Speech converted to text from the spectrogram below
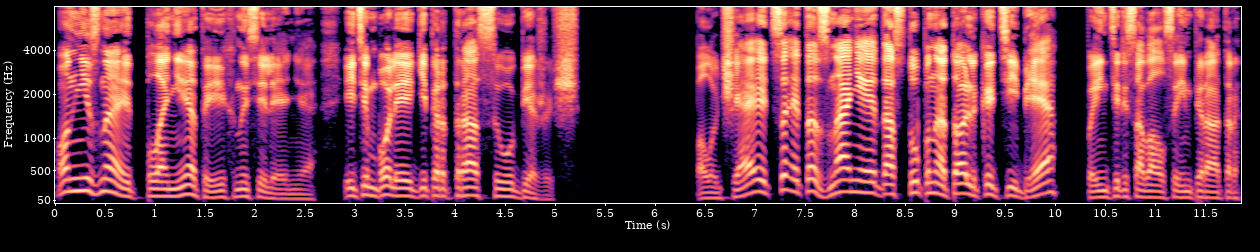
Он не знает планеты их населения, и тем более гипертрассы убежищ. Получается, это знание доступно только тебе? поинтересовался император.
